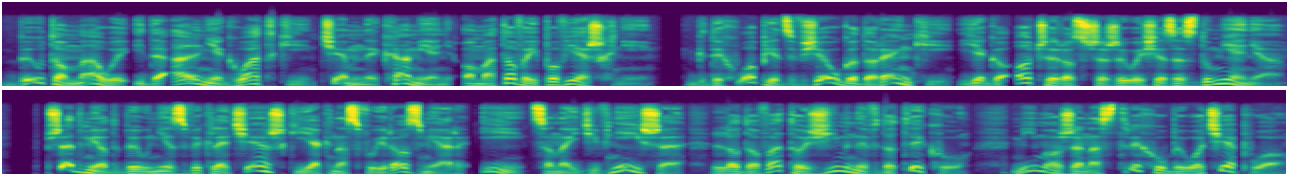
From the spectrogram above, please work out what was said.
Był to mały, idealnie gładki, ciemny kamień o matowej powierzchni. Gdy chłopiec wziął go do ręki, jego oczy rozszerzyły się ze zdumienia. Przedmiot był niezwykle ciężki jak na swój rozmiar i, co najdziwniejsze, lodowato zimny w dotyku, mimo że na strychu było ciepło.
